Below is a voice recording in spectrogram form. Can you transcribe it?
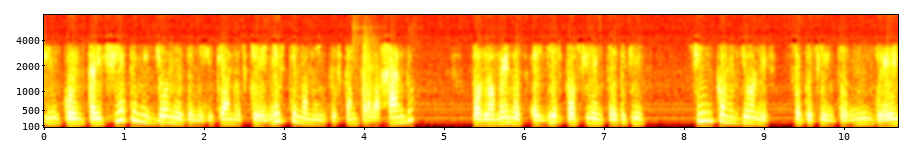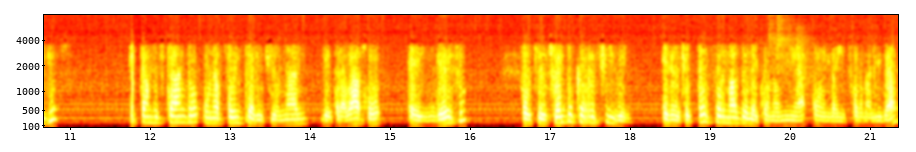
57 millones de mexicanos que en este momento están trabajando, por lo menos el 10%, es decir, 5 millones 700 mil de ellos, están buscando una fuente adicional de trabajo e ingreso, porque el sueldo que reciben en el sector formal de la economía o en la informalidad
